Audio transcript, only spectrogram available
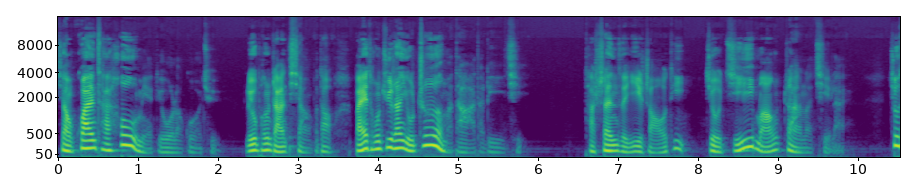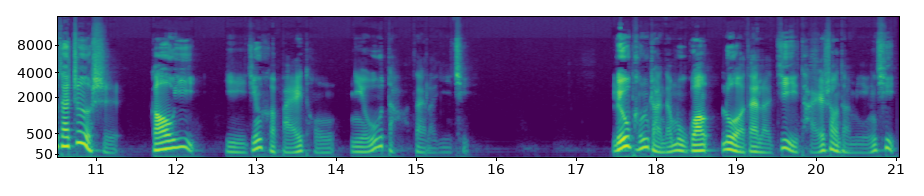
向棺材后面丢了过去。刘鹏展想不到白瞳居然有这么大的力气，他身子一着地，就急忙站了起来。就在这时，高义已经和白瞳扭打在了一起。刘鹏展的目光落在了祭台上的冥器，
